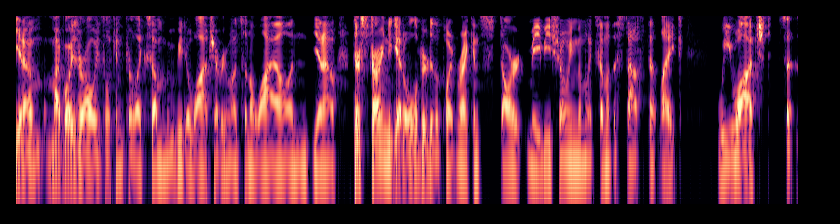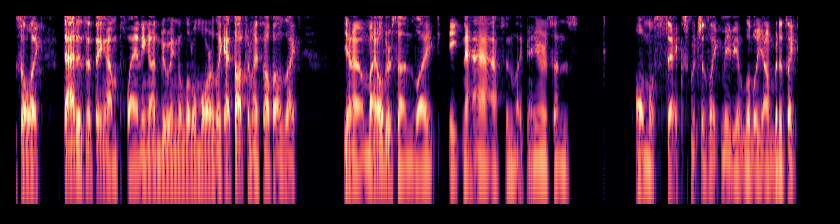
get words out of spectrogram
you know, my boys are always looking for like some movie to watch every once in a while. And, you know, they're starting to get older to the point where I can start maybe showing them like some of the stuff that like we watched. So, so like that is a thing I'm planning on doing a little more. Like I thought to myself, I was like, you know, my older son's like eight and a half, and like my younger son's almost six, which is like maybe a little young, but it's like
